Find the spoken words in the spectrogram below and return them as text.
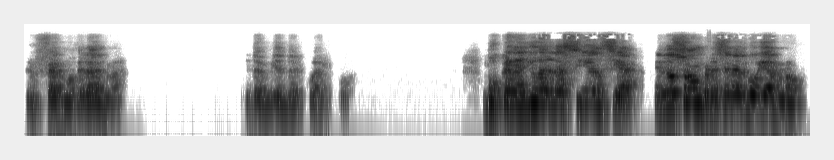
enfermo del alma y también del cuerpo. Buscan ayuda en la ciencia, en los hombres, en el gobierno.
